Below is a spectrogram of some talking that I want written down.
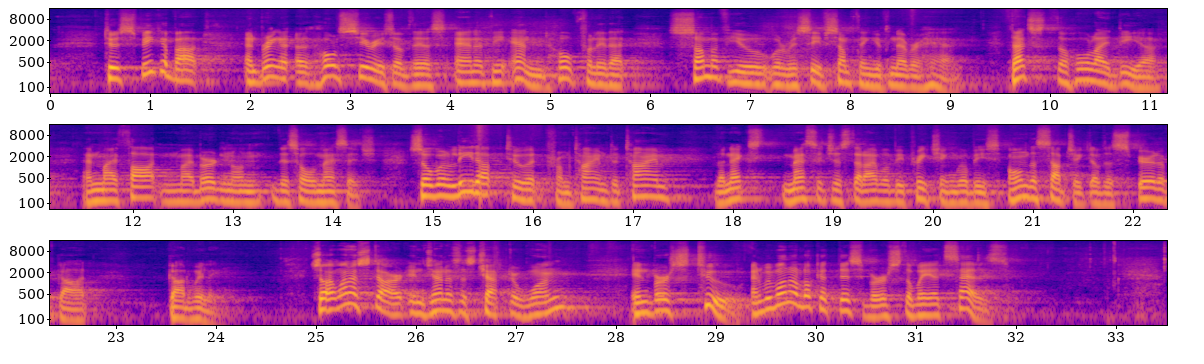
to speak about and bring a, a whole series of this, and at the end, hopefully, that some of you will receive something you've never had. That's the whole idea and my thought and my burden on this whole message. So we'll lead up to it from time to time. The next messages that I will be preaching will be on the subject of the Spirit of God, God willing. So I want to start in Genesis chapter 1, in verse 2. And we want to look at this verse the way it says.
